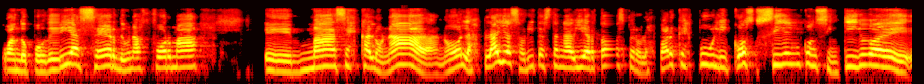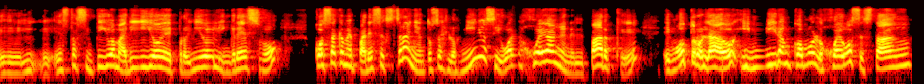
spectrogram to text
cuando podría ser de una forma eh, más escalonada, ¿no? Las playas ahorita están abiertas, pero los parques públicos siguen con cintillo, eh, este cintillo amarillo de prohibido el ingreso, cosa que me parece extraña. Entonces los niños igual juegan en el parque, en otro lado, y miran cómo los juegos están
